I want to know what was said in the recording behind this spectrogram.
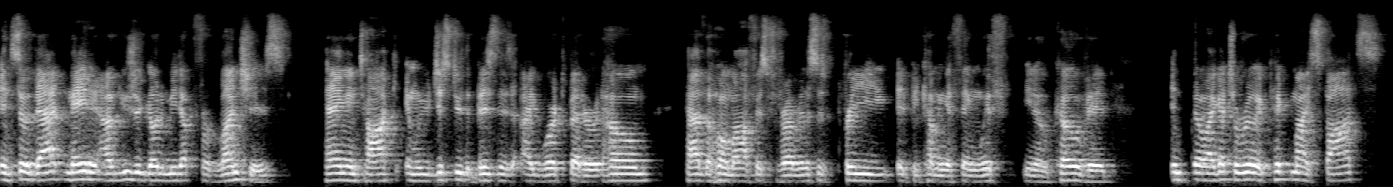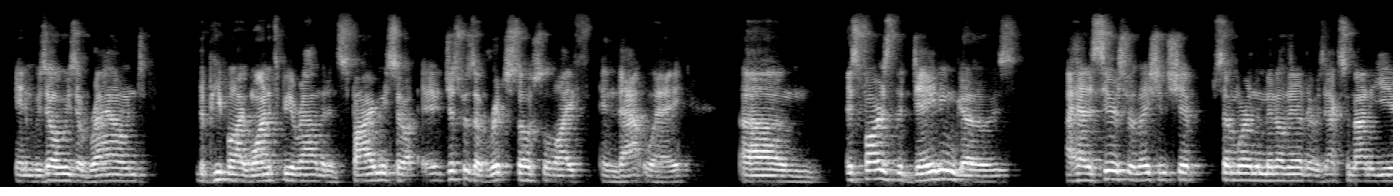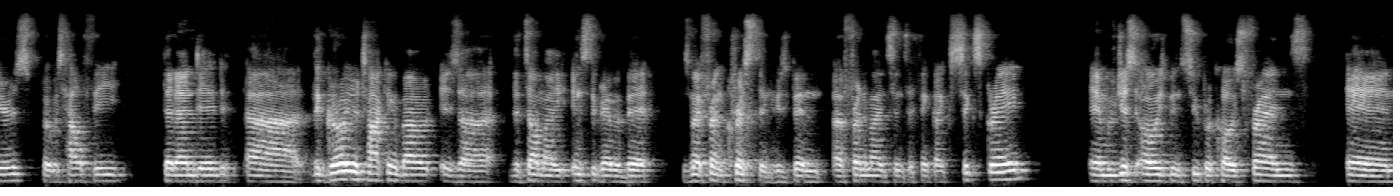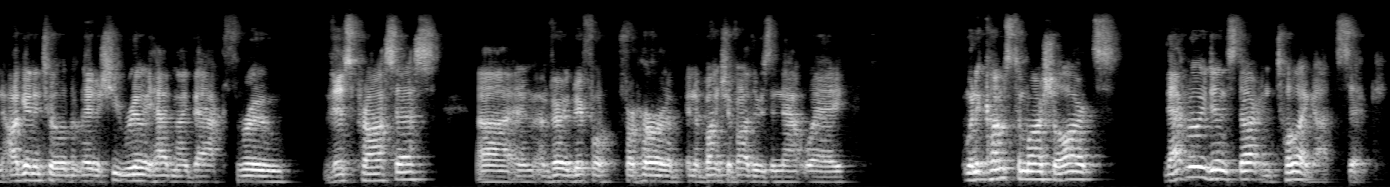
And so that made it, I would usually go to meet up for lunches, hang and talk, and we would just do the business. I worked better at home, had the home office forever. This is pre it becoming a thing with, you know, COVID. And so I got to really pick my spots and was always around the people I wanted to be around that inspired me. So it just was a rich social life in that way. Um, as far as the dating goes, I had a serious relationship somewhere in the middle there that was X amount of years, but was healthy. That ended. Uh, the girl you're talking about is uh, that's on my Instagram a bit. Is my friend Kristen, who's been a friend of mine since I think like sixth grade, and we've just always been super close friends. And I'll get into a little bit later. She really had my back through this process, uh, and I'm very grateful for her and a, and a bunch of others in that way. When it comes to martial arts, that really didn't start until I got sick.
